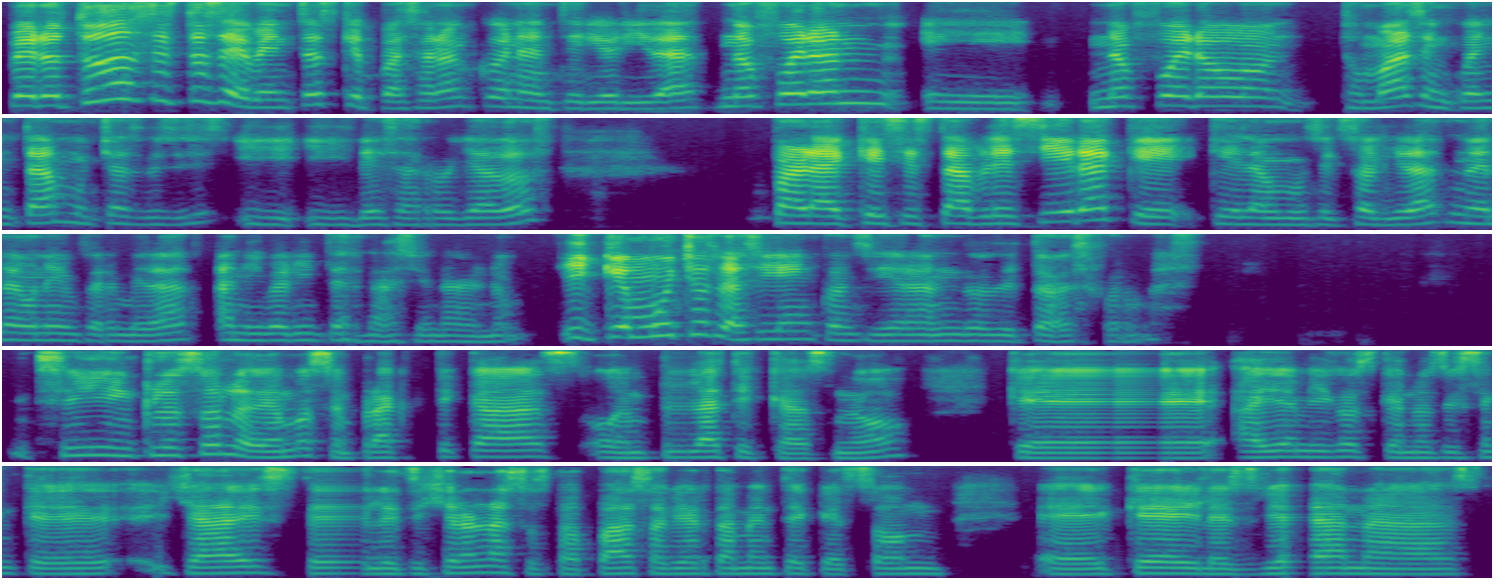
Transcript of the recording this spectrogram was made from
Pero todos estos eventos que pasaron con anterioridad no fueron, eh, no fueron tomados en cuenta muchas veces y, y desarrollados para que se estableciera que, que, la homosexualidad no era una enfermedad a nivel internacional, ¿no? Y que muchos la siguen considerando de todas formas. Sí, incluso lo vemos en prácticas o en pláticas, ¿no? Que hay amigos que nos dicen que ya este, les dijeron a sus papás abiertamente que son eh, gay, lesbianas,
